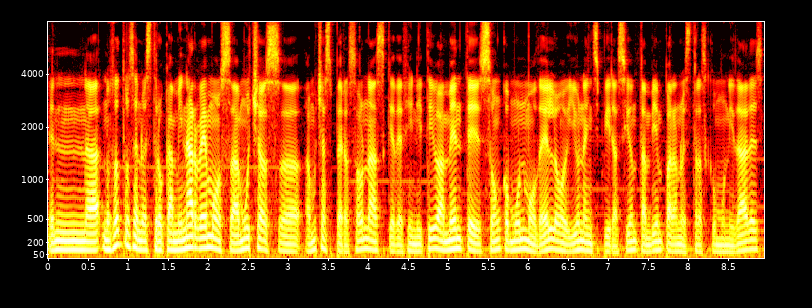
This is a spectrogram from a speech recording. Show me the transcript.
en, uh, nosotros en nuestro caminar vemos a muchas, uh, a muchas personas que definitivamente son como un modelo y una inspiración también para nuestras comunidades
